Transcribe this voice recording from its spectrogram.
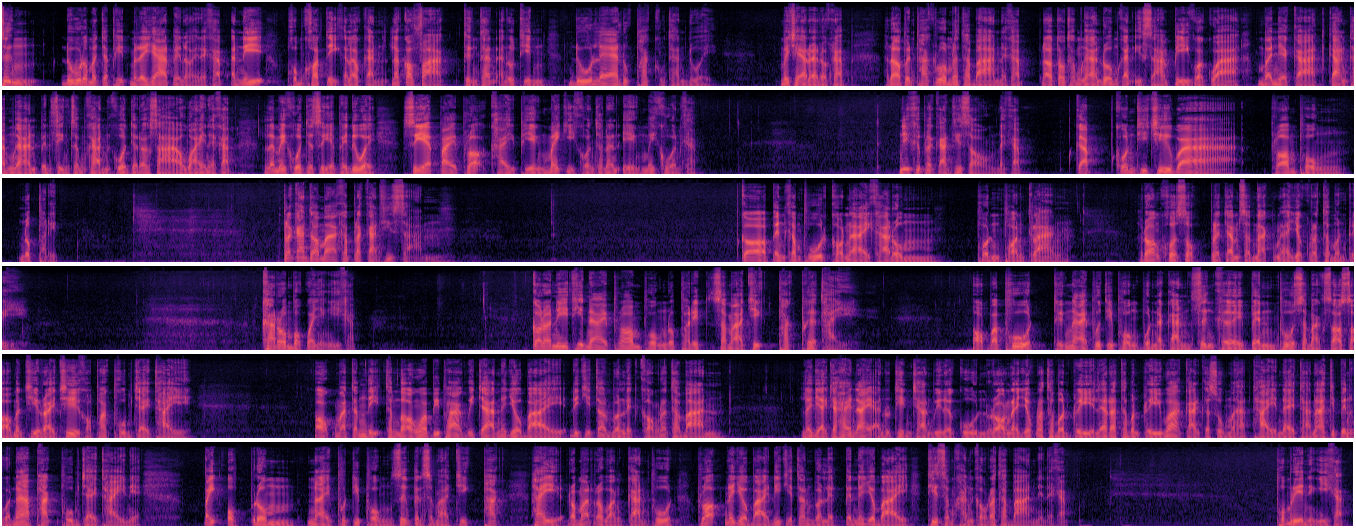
ซึ่ง ดูแล้วมันจะผิดมารยาทไปหน่อยนะครับ อันนี้ผมขอติกันแล้วกัน แล้วก็ฝากถึงท่านอนุทิน ดูแลลูกพักของท่านด้วย ไม่ใช่อะไรหรอกครับ เราเป็นพักร่วมรัฐบาลนะครับ เราต้องทำงานร่วมกันอีก 3 ปีกว่าๆบรรยากาศการทำงานเป็นสิ่งสำคัญควรจะรักษาเอาไว้นะครับ และไม่ควรจะเสียไปด้วย เสียไปเพราะใครเพียงไม่กี่คนเท่านั้นเองไม่ควรครับ นี่คือประการที่สองนะครับกับคนที่ชื่อว่าพร้อมพงษ์นพฤทธิ์ ประการต่อมาครับประการที่สามก็เป็นคำพูดของนายคารมพลพรกลาง รองโฆษกประจำสำนักนายกรัฐมนตรี คารมบอกว่าอย่างนี้ครับ กรณีที่นายพร้อมพงษ์นพฤทธิ์สมาชิกพรรคเพื่อไทย ออกมาพูดถึงนายพุทธิพงศ์ปุณกันซึ่งเคยเป็นผู้สมัครสสบัญชีรายชื่อของพรรคภูมิใจไทย ออกมาตำหนิทำนองว่าวิพากษ์วิจารณ์นโยบายดิจิตอลวอลเล็ตของรัฐบาล และอยากจะให้นายอนุทินชาญวีรกูล รองนายกรัฐมนตรี และรัฐมนตรีว่าการกระทรวงมหาดไทยในฐานะที่เป็นหัวหน้าพักภูมิใจไทยเนี่ยไปอบรมนายพุทธิพงศ์ซึ่งเป็นสมาชิกพักให้ระมัดระวังการพูด เพราะนโยบายดิจิตอลวอลเลตเป็นนโยบายที่สำคัญของรัฐบาลเนี่ยนะครับ ผมเรียนอย่างนี้ครับ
